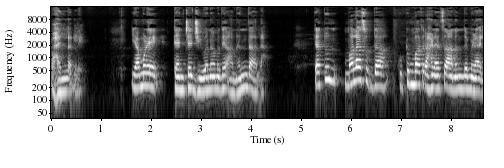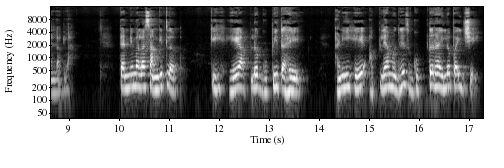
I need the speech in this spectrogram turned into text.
पाहायला लागले. यामुळे त्यांच्या जीवनामध्ये आनंद आला. त्यातून मलासुद्धा कुटुंबात राहण्याचा आनंद मिळायला लागला. त्यांनी मला सांगितलं की हे आपलं गुपित आहे आणि हे आपल्यामध्येच गुप्त राहिलं पाहिजे.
